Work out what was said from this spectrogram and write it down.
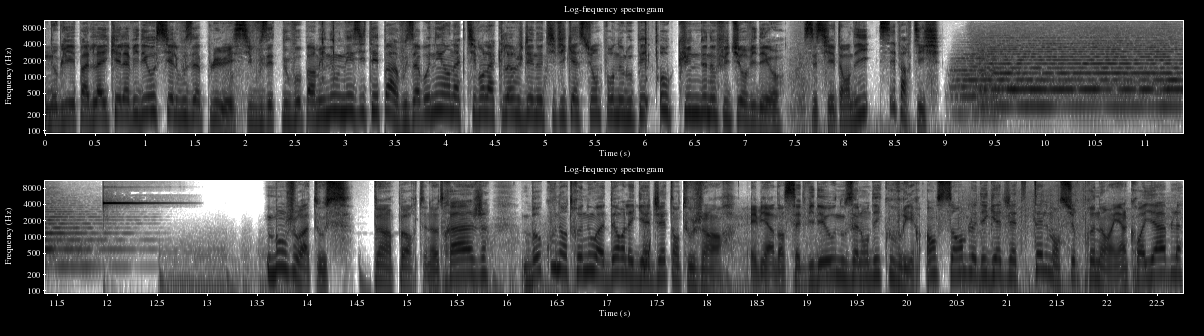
N'oubliez pas de liker la vidéo si elle vous a plu et si vous êtes nouveau parmi nous, n'hésitez pas à vous abonner en activant la cloche des notifications pour ne louper aucune de nos futures vidéos. Ceci étant dit, c'est parti Bonjour à tous peu importe notre âge, beaucoup d'entre nous adorent les gadgets en tout genre. Et eh bien dans cette vidéo, nous allons découvrir ensemble des gadgets tellement surprenants et incroyables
